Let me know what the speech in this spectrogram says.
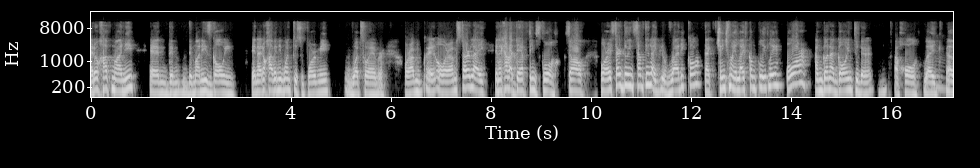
I don't have money, and the the money is going, and I don't have anyone to support me whatsoever. Or I'm or I'm start like, and I have a debt in school. So or I start doing something like radical that change my life completely, or I'm gonna go into the a hole like Mm. uh,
